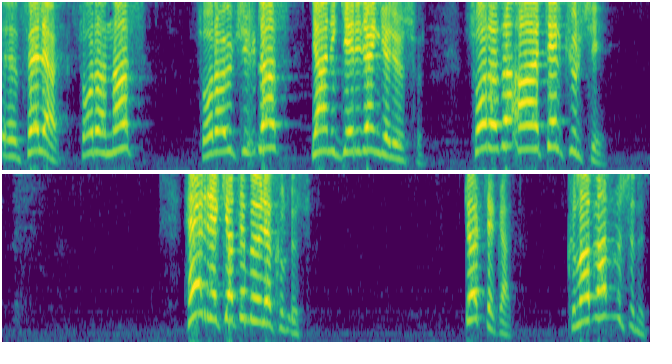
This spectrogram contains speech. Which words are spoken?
E, felak, sonra nas, sonra üç ihlas, yani geriden geliyorsun. Sonra da ayetel kürsi. Her rekatı böyle kılıyorsun. Dört rekat. Kılamaz mısınız?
